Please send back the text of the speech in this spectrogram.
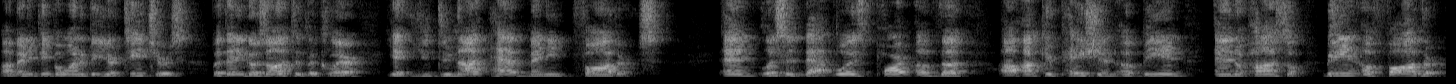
Uh, many people want to be your teachers, but then he goes on to declare, yet you do not have many fathers. And listen, that was part of the uh, occupation of being an apostle, being a father,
